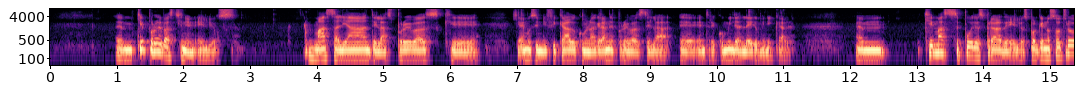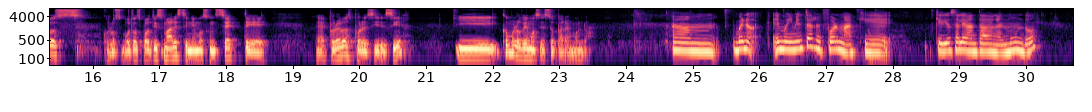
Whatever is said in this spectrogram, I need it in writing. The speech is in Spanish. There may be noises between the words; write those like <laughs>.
Em, ¿Qué pruebas tienen ellos? Más allá de las pruebas que ya hemos identificado como las grandes pruebas de la, eh, entre comillas, ley dominical. Em, ¿Qué más se puede esperar de ellos? Porque nosotros con los votos bautismales tenemos un set de eh, pruebas, por así decir. ¿Y cómo lo vemos esto para el mundo? bueno, el movimiento de reforma que, que Dios ha levantado en el mundo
